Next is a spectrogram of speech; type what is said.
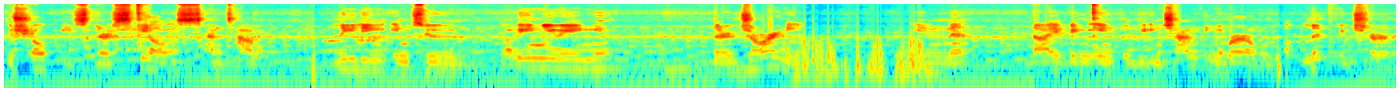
to showcase their skills and talent, leading into continuing their journey in diving into the enchanting world of literature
